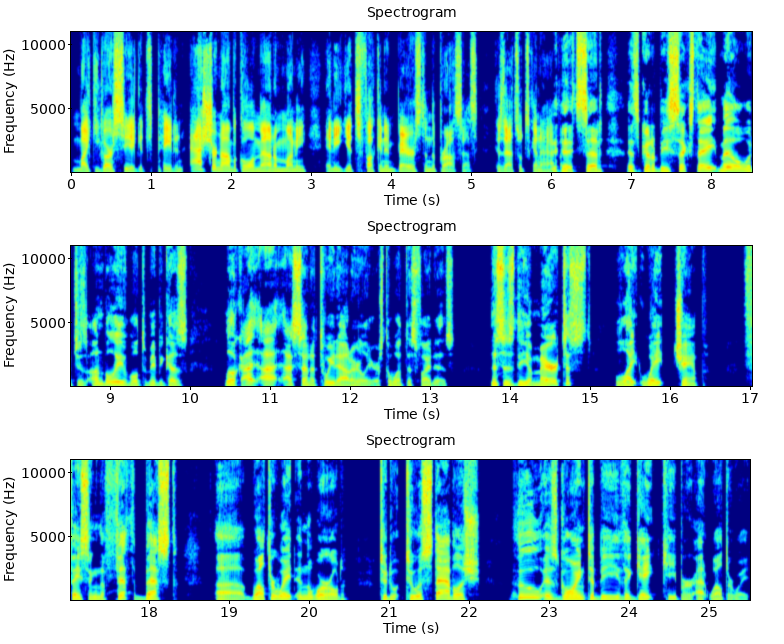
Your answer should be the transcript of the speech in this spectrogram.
Mikey Garcia gets paid an astronomical amount of money and he gets fucking embarrassed in the process because that's what's going to happen. It said it's going to be six to eight mil, which is unbelievable to me because look, I, I, I sent a tweet out earlier as to what this fight is. This is the emeritus lightweight champ facing the fifth best uh, welterweight in the world to to establish who is going to be the gatekeeper at welterweight.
